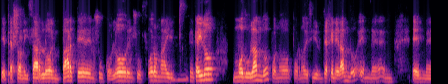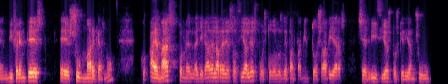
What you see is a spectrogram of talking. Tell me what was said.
eh, personalizarlo en parte, en su color, en su forma, y que ha ido modulando, por no, por no decir degenerando, en, diferentes eh, submarcas. Además, con la llegada de las redes sociales, pues todos los departamentos, áreas, servicios, pues querían su,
